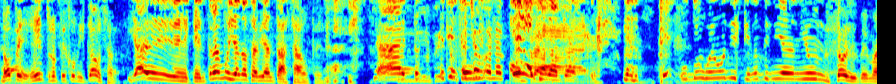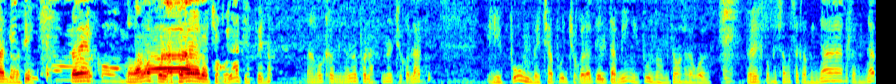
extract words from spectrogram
no, pe, entro, pe, con mi causa. Ya desde que entramos ya nos habían tasado, pe. Ya, esto, ¿Qué estos chucha son- van a ¿Qué hacen acá? Dos huevones que no tenían ni un sol, pe, mano, sí. Entonces, nos vamos por la zona de los chocolates, pues, ¿no? Vamos caminando por la zona de chocolate y pum, me chapa un chocolate él también y pum, nos metemos a los huevos. Entonces comenzamos a caminar, a caminar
